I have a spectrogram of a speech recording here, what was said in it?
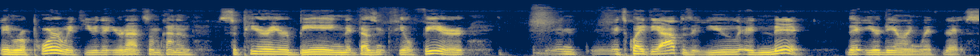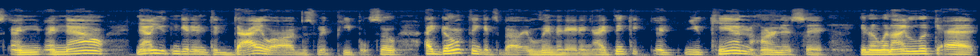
in rapport with you that you're not some kind of superior being that doesn't feel fear. And it's quite the opposite. You admit that you're dealing with this, and and now now you can get into dialogues with people. So I don't think it's about eliminating. I think it, it, you can harness it. You know, when I look at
